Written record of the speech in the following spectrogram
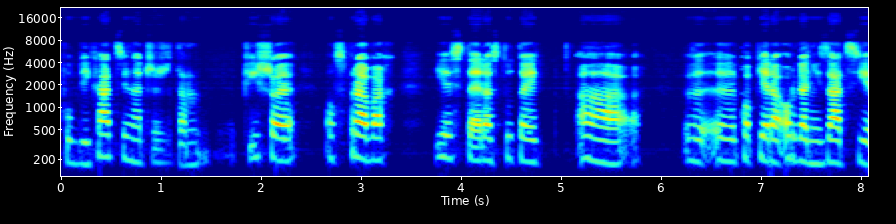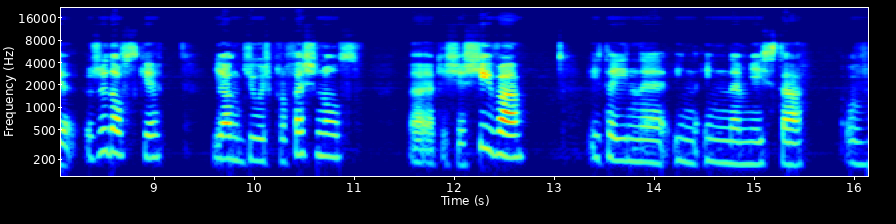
publikacje, znaczy, że tam pisze o sprawach. Jest teraz tutaj, a, e, popiera organizacje żydowskie, Young Jewish Professionals, e, jakieś Yeshiva i te inne, in, inne miejsca w,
